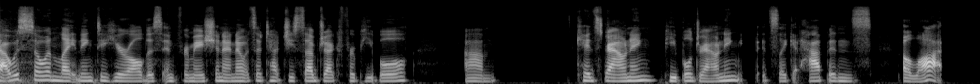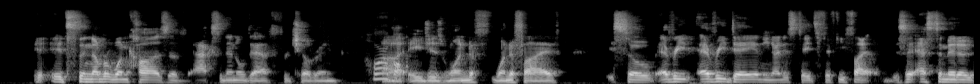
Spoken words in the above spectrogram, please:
that was so enlightening to hear all this information. I know it's a touchy subject for people. Um, kids drowning, people drowning. It's like it happens a lot. It's the number one cause of accidental death for children, Horrible. uh, ages one to one to five. So every every day in the United States, fifty five. There's an estimate of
